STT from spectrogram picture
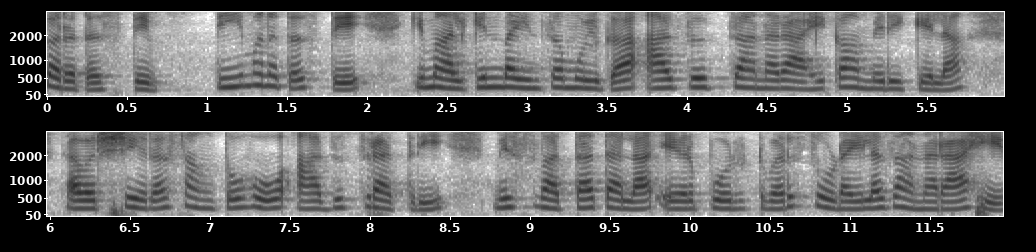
करत असते. ती म्हणत असते की मालकीनबाईंचा मुलगा आजच जाणार आहे का अमेरिकेला? त्यावर शेरा सांगतो हो आजच रात्री मी स्वतः त्याला एअरपोर्टवर सोडायला जाणार आहे.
